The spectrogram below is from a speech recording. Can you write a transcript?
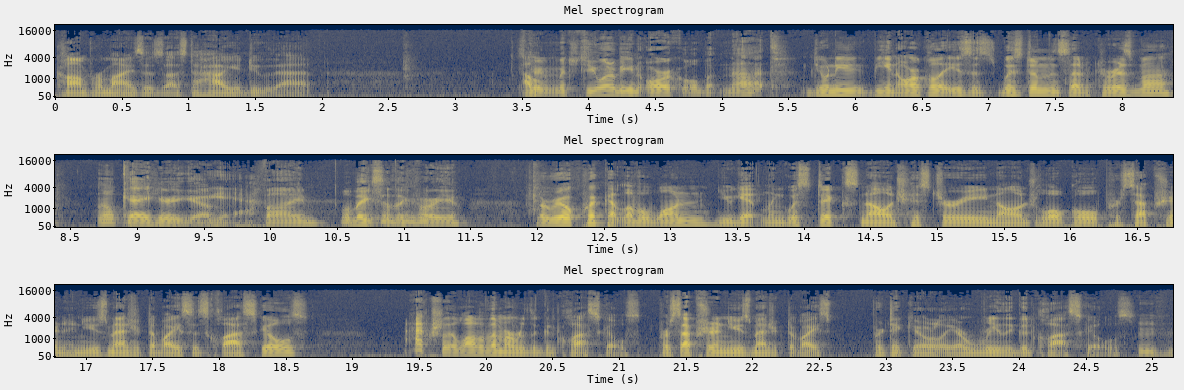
compromises as to how you do that. Pretty much. Do you want to be an oracle, but not? Do you want to be an Oracle that uses wisdom instead of charisma? Okay, here you go. Yeah. fine. We'll make something for you. But real quick, at level one, you get linguistics, knowledge history, knowledge local, perception, and use magic devices class skills. Actually, a lot of them are really good class skills. Perception and use magic device, particularly, are really good class skills. Mm-hmm.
